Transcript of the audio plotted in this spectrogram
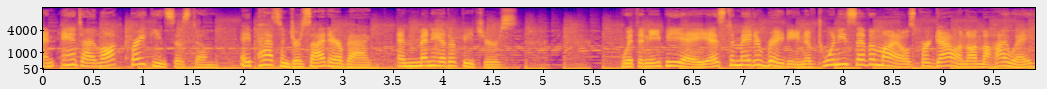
an anti-lock braking system, a passenger side airbag, and many other features. With an EPA estimated rating of 27 miles per gallon on the highway,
